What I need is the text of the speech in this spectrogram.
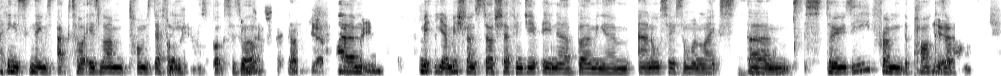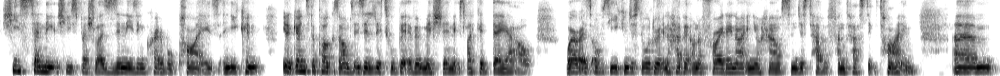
I think his name is Aktar Islam. Tom's definitely oh, this box as well. Yeah. Um, yeah, Michelin star chef in, in uh, Birmingham, and also someone like um, Stosie from the Parker's yeah. Arms she's sending it she specializes in these incredible pies and you can you know going to the parker's arms is a little bit of a mission it's like a day out Whereas obviously you can just order it and have it on a Friday night in your house and just have a fantastic time. Um,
